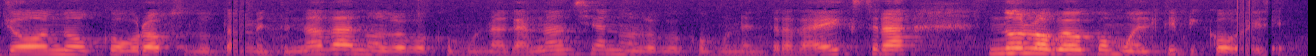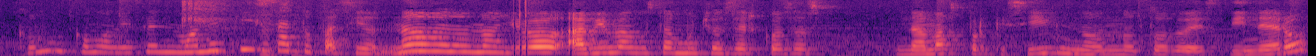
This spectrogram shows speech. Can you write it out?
yo no cobro absolutamente nada, no lo veo como una ganancia, no lo veo como una entrada extra, no lo veo como el típico, eh, ¿cómo, cómo dicen? Monetiza tu pasión. No, no, no, yo, a mí me gusta mucho hacer cosas nada más porque sí, no, no todo es dinero.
